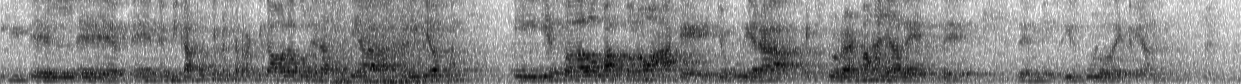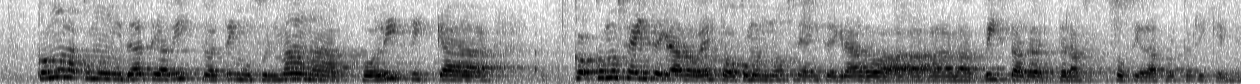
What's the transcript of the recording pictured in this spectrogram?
Y eh, en, mi casa siempre se ha practicado la tolerancia religiosa y, eso ha dado paso ¿no? a que yo pudiera explorar más allá de, de, de mi círculo de crianza. ¿Cómo la comunidad te ha visto a ti, musulmana, política? ¿Cómo se ha integrado esto o cómo no se ha integrado a, la vista de, la sociedad puertorriqueña?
